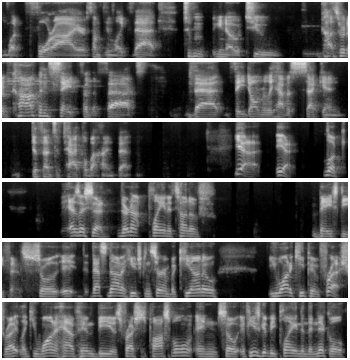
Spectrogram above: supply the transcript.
what four eye or something like that to you know to sort of compensate for the fact that they don't really have a second defensive tackle behind Benton. Yeah, yeah. Look, as I said, they're not playing a ton of base defense, so it, that's not a huge concern. But Keanu, you want to keep him fresh, right? Like you want to have him be as fresh as possible. And so if he's going to be playing in the nickel,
